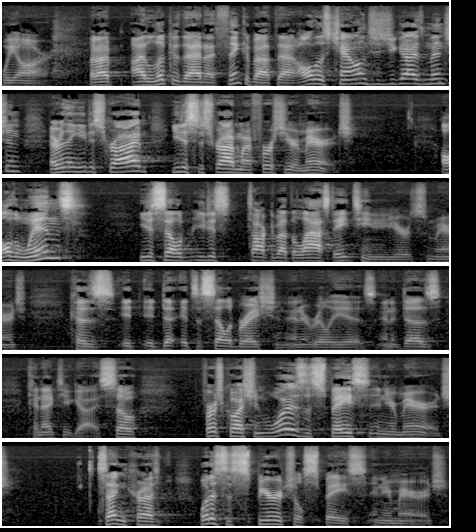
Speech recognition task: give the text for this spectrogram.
we are. But I, I look at that and I think about that. All those challenges you guys mentioned, everything you described, you just described my first year of marriage. All the wins, you just, you just talked about the last 18 years of marriage because it, it, it's a celebration, and it really is. And it does connect you guys. So, first question what is the space in your marriage? Second question, what is the spiritual space in your marriage?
